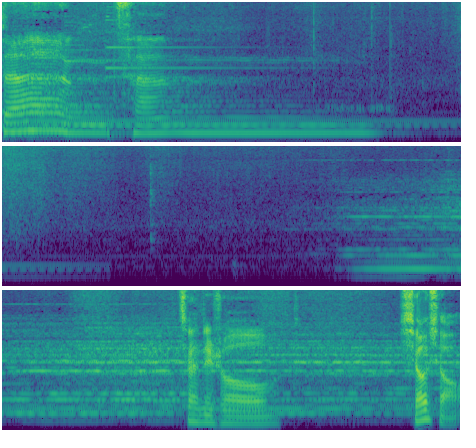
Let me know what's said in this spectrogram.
相衬。在那首小小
